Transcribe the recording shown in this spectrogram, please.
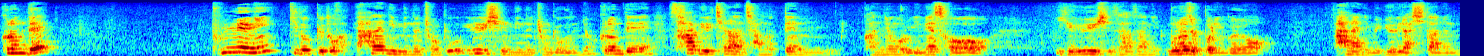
그런데 분명히 기독교도 하나님 믿는 종교 유일신을 믿는 종교거든요. 그런데 삼위일체라는 잘못된 관념으로 인해서 이게 유일신 사상이 무너져 버린 거예요. 하나님의 유일하시다는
